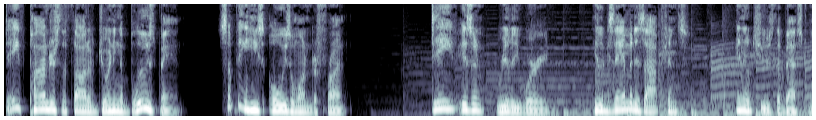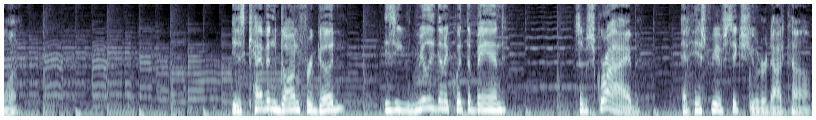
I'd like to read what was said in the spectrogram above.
Dave ponders the thought of joining a blues band, something he's always wanted to front. Dave isn't really worried. He'll examine his options and he'll choose the best one. Is Kevin gone for good? Is he really going to quit the band? Subscribe at historyofsixshooter.com.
